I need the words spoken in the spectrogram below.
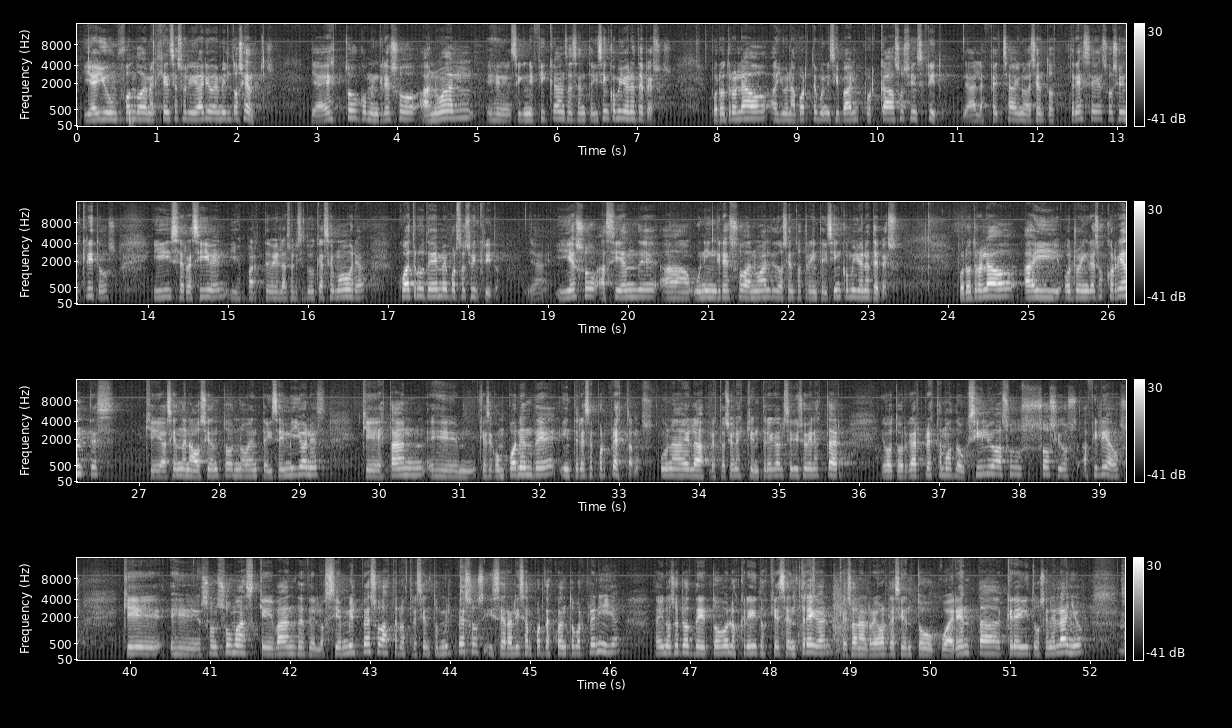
y hay un fondo de emergencia solidario de 1.200. Ya esto como ingreso anual eh, significan 65 millones de pesos. Por otro lado, hay un aporte municipal por cada socio inscrito. Ya en la fecha hay 913 socios inscritos y se reciben, y es parte de la solicitud que hacemos ahora, 4 UTM por socio inscrito. Y eso asciende a un ingreso anual de 235 millones de pesos. Por otro lado, hay otros ingresos corrientes que ascienden a 296 millones que, están, eh, que se componen de intereses por préstamos. Una de las prestaciones que entrega el Servicio de Bienestar es otorgar préstamos de auxilio a sus socios afiliados, que eh, son sumas que van desde los 100 mil pesos hasta los 300 mil pesos y se realizan por descuento por planilla. Ahí nosotros de todos los créditos que se entregan, que son alrededor de 140 créditos en el año,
